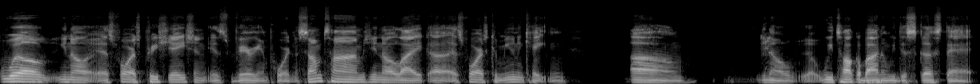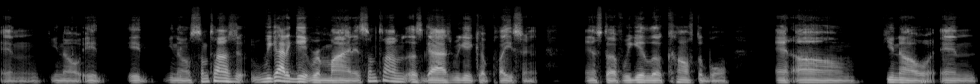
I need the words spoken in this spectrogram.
Well, you know, as far as appreciation is very important. Sometimes, you know, like uh, as far as communicating, um, you know, we talk about and we discuss that, and you know, it it you know, sometimes we got to get reminded. Sometimes us guys we get complacent and stuff. We get a little comfortable, and um, you know, and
